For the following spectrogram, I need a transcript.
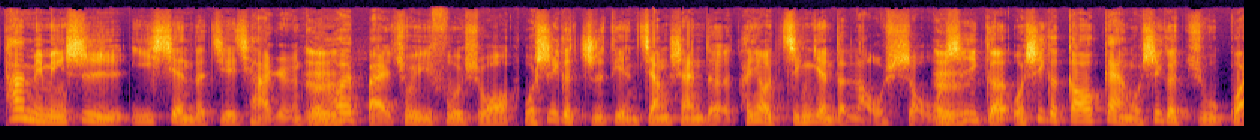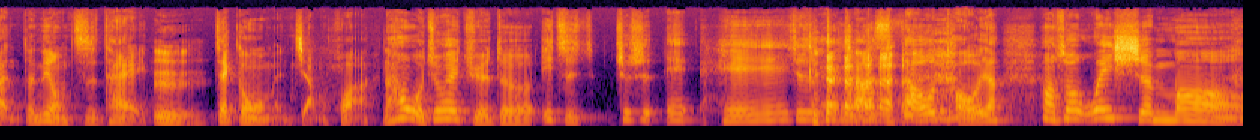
他明明是一线的接洽人，可能会摆出一副说我是一个指点江山的很有经验的老手，我是一个我是一个高干，我是一个主管的那种姿态，嗯，在跟我们讲话，然后我就会觉得一直就是哎嘿，就是想要搔头一样，我说为什么？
